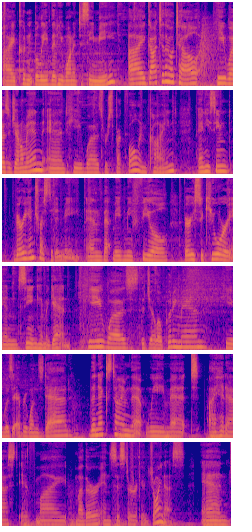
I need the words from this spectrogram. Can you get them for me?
I couldn't believe that he wanted to see me. I got to the hotel. He was a gentleman and he was respectful and kind, and he seemed very interested in me, and that made me feel very secure in seeing him again. He was the jello pudding man, he was everyone's dad. The next time that we met, I had asked if my mother and sister could join us, and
